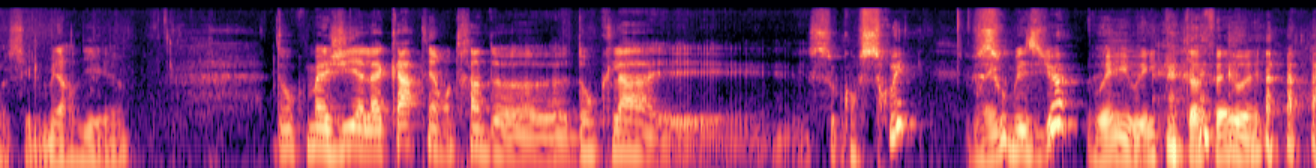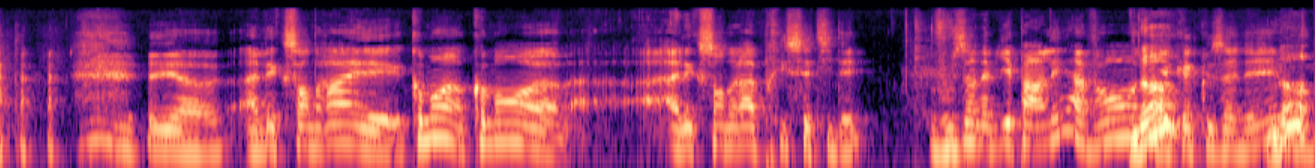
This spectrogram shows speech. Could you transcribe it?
euh, c'est le merdier. hein. Donc Magie à la carte est en train de donc là et se construit Oui. sous mes yeux. Oui, oui, tout à fait, oui. Et euh, Alexandra et comment comment euh, Alexandra a pris cette idée? Vous en aviez parlé avant Non. il y a quelques années Non,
